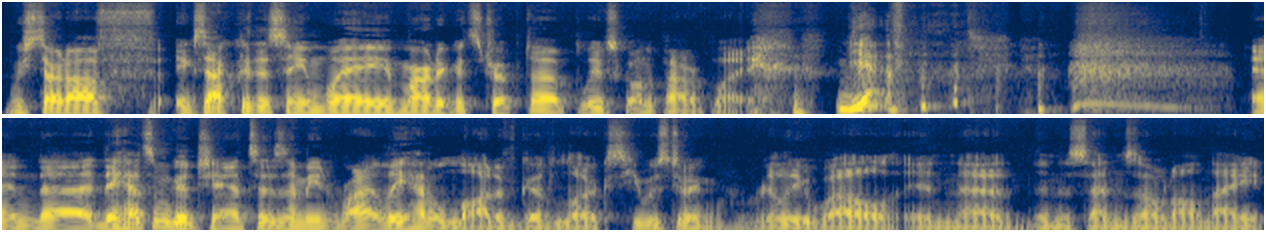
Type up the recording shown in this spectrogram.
We start off exactly the same way. Marta gets tripped up, Leafs go on the power play. yeah. and uh, they had some good chances. I mean, Rielly had a lot of good looks. He was doing really well in uh, in the send zone all night.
